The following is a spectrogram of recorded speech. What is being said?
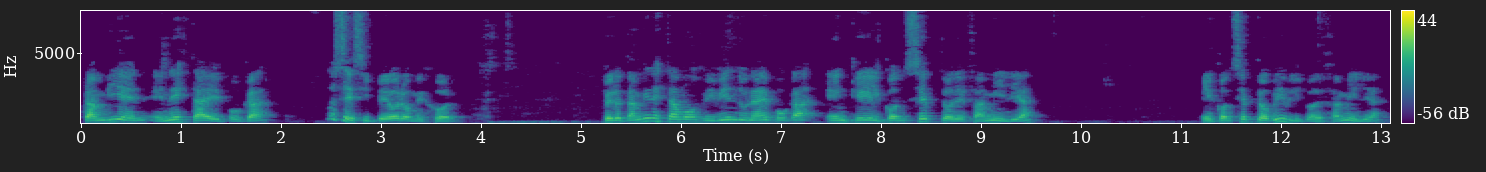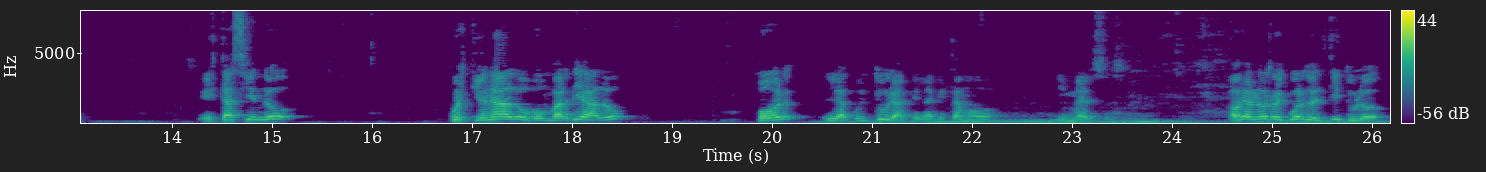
también en esta época, no sé si peor o mejor, pero también estamos viviendo una época en que el concepto de familia, el concepto bíblico de familia, está siendo cuestionado, bombardeado por la cultura en la que estamos inmersos. Ahora no recuerdo el título,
